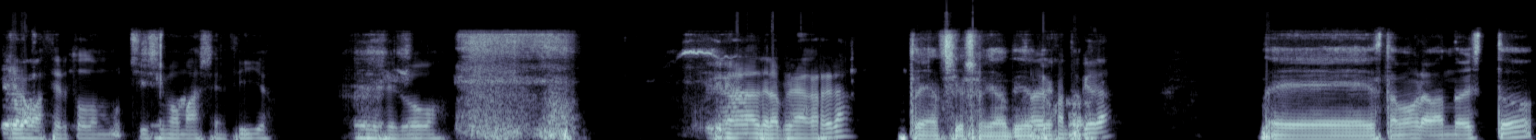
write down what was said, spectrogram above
que lo va a hacer todo muchísimo más sencillo. Desde luego. ¿Tienes ganas de la primera carrera? estoy ansioso ya, tío. ¿Sabes cuánto queda? Eh, estamos grabando esto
